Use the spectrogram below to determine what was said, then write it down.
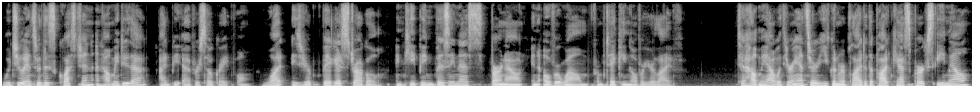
Would you answer this question and help me do that? I'd be ever so grateful. What is your biggest struggle in keeping busyness, burnout, and overwhelm from taking over your life? To help me out with your answer, you can reply to the podcast perks email,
